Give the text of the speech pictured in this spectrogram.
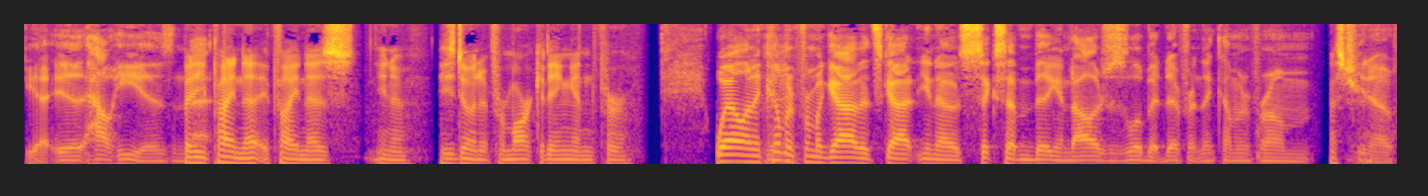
Yeah, i- how he is. And But he probably know, he probably knows, you know, he's doing it for marketing and for well, and it coming Yeah. from a guy that's got you know six seven billion dollars is a little bit different than coming from that's true. you know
